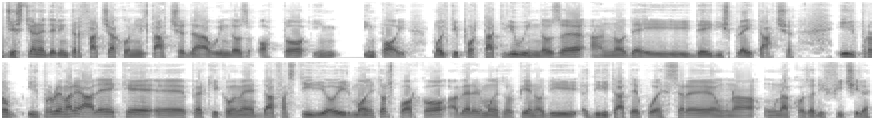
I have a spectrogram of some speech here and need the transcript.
gestione dell'interfaccia con il touch da Windows 8 in, in poi molti portatili Windows hanno dei, dei display touch. Il, pro, il, problema reale è che eh, per chi come me dà fastidio il monitor sporco, avere il monitor pieno di, di ditate può essere una, una cosa difficile.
